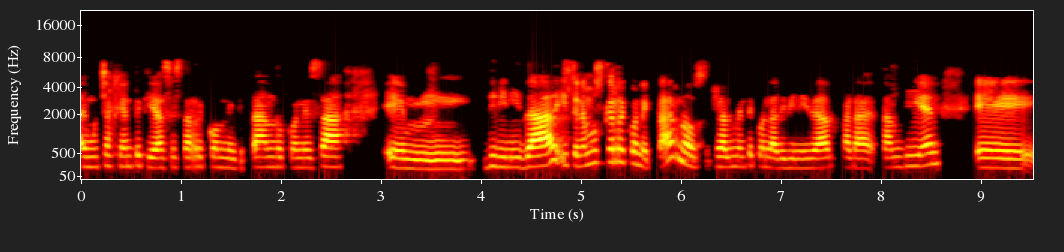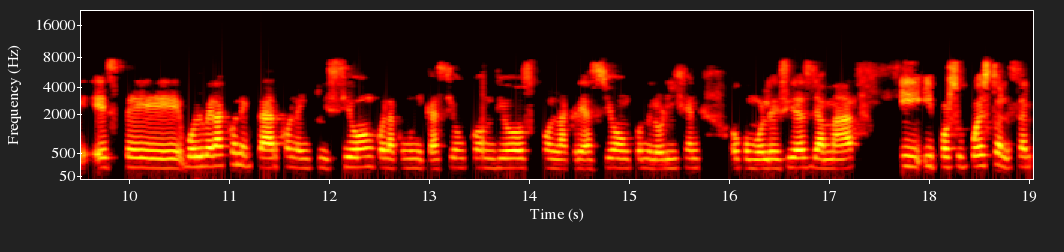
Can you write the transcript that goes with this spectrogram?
hay mucha gente que ya se está reconectando con esa em, divinidad y tenemos que reconectarnos realmente con la divinidad para también eh, este, volver a conectar con la intuición, con la comunicación con Dios, con la creación, con el origen o como le decidas llamar. Y, por supuesto, al estar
